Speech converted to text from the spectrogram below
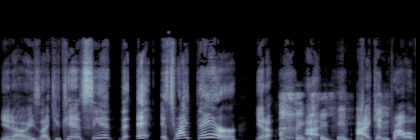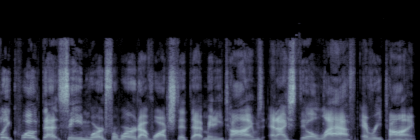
You know, he's like, you can't see it. The, it it's right there. You know, I, I can probably quote that scene word for word. I've watched it that many times and I still laugh every time.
